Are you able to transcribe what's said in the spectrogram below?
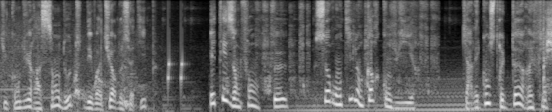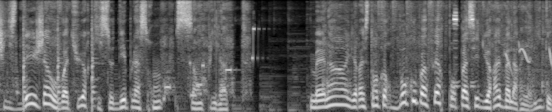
tu conduiras sans doute des voitures de ce type. Et tes enfants, eux, sauront-ils encore conduire? Car les constructeurs réfléchissent déjà aux voitures qui se déplaceront sans pilote. Mais là, il reste encore beaucoup à faire pour passer du rêve à la réalité.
